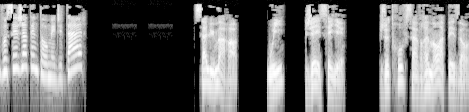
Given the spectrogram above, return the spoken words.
você já tentou meditar? Salut Mara. Oui, j'ai essayé. Je trouve ça vraiment apaisant.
